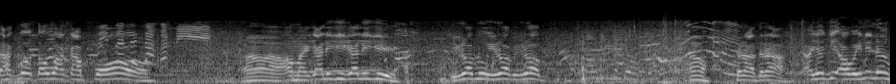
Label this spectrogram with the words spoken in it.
ตาโกตะวากาปออ่าเอาใหม่กาลิกีกาลิกีอีกรอบลูกอีกรอบอีกรอบเอาตระตระอายจีเอาไว้นิดนึง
